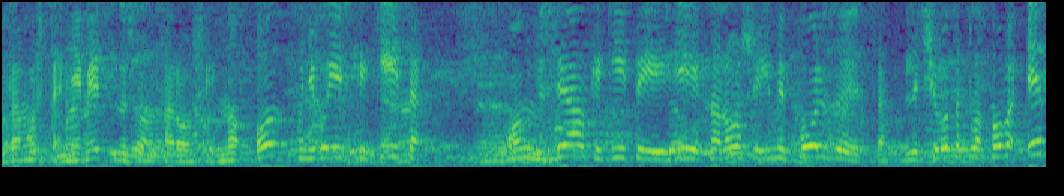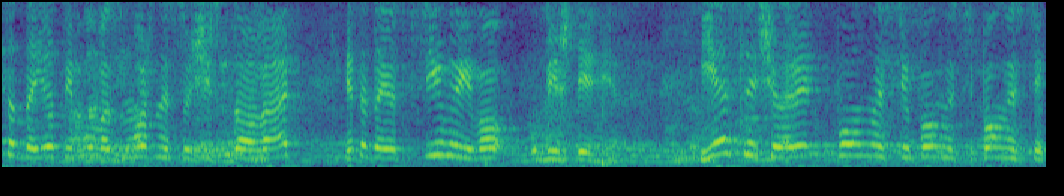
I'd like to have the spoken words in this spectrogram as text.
Потому что не имеется в виду, что он хороший, но он, у него есть какие-то он взял какие-то идеи хорошие, ими пользуется для чего-то плохого, это дает ему возможность существовать, это дает силу его убеждения. Если человек полностью, полностью, полностью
